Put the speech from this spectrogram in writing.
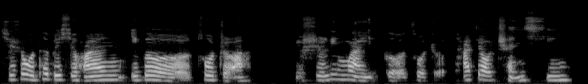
其实我特别喜欢一个作者啊，也是另外一个作者，他叫陈星，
